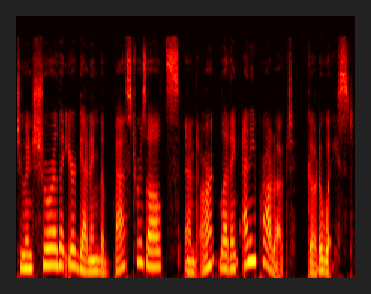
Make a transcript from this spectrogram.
to ensure that you're getting the best results and aren't letting any product go to waste.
